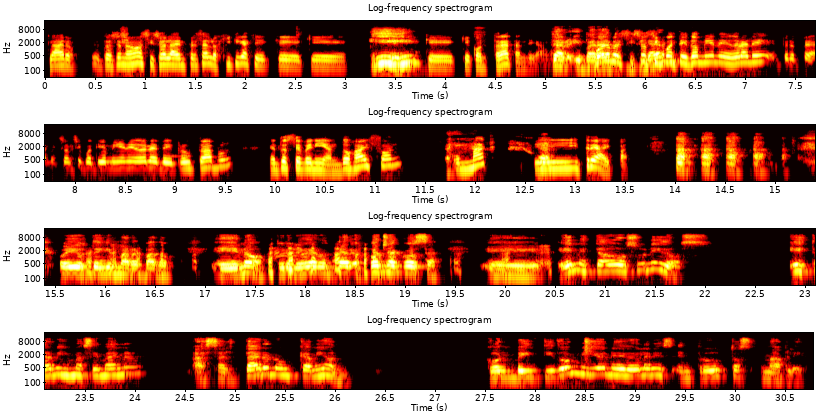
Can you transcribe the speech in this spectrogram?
Claro, entonces no, si son las empresas logísticas que, que, que, que, contratan, digamos. Claro, y para bueno, pero si son 52 millones de dólares, pero espérame, son 52 millones de dólares de producto Apple, entonces venían dos iPhone, un Mac y tres iPads. Oye, usted es más repato. Eh, no, pero le voy a contar otra cosa. Eh, en Estados Unidos, esta misma semana, asaltaron un camión con 22 millones de dólares en productos Maple.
